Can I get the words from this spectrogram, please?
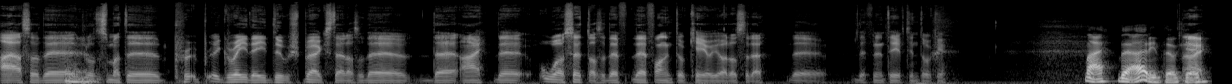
Nej, alltså det låter som att det är grade A douchebags där, alltså det, det, nej, det, oavsett alltså, det, det är fan inte okej att göra sådär. Det är definitivt inte okej. Nej, det är inte okej. Nej.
